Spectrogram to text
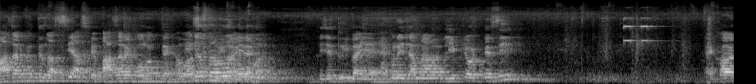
বাজার করতে যাচ্ছি আজকে বাজারে বলক দেখাবো। এই যে দুই ভাইয়া এখন এই যে আমরা লিফটে উঠতেছি। এখন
